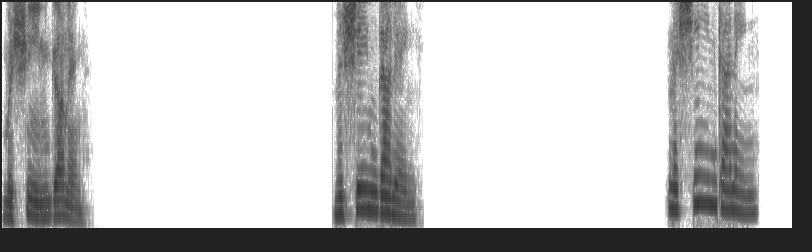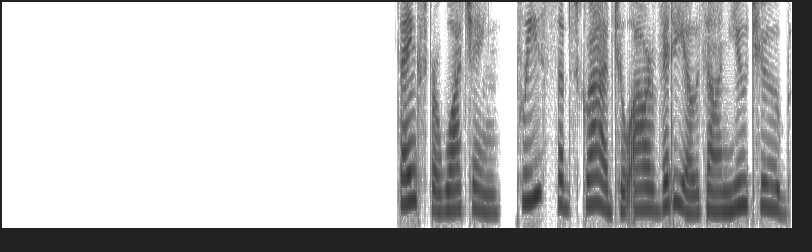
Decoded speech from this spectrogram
Machine gunning. machine gunning, Machine gunning. Thanks for watching. Please subscribe to our videos on YouTube.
